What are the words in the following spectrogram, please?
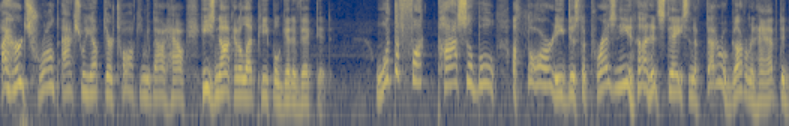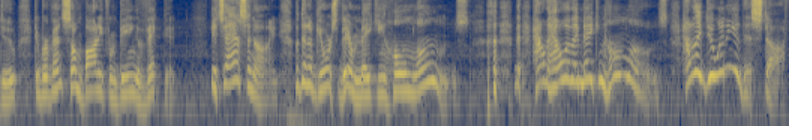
I heard Trump actually up there talking about how he's not going to let people get evicted. What the fuck possible authority does the President of the United States and the federal government have to do to prevent somebody from being evicted? It's asinine. But then, of course, they're making home loans. How the hell are they making home loans? How do they do any of this stuff?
